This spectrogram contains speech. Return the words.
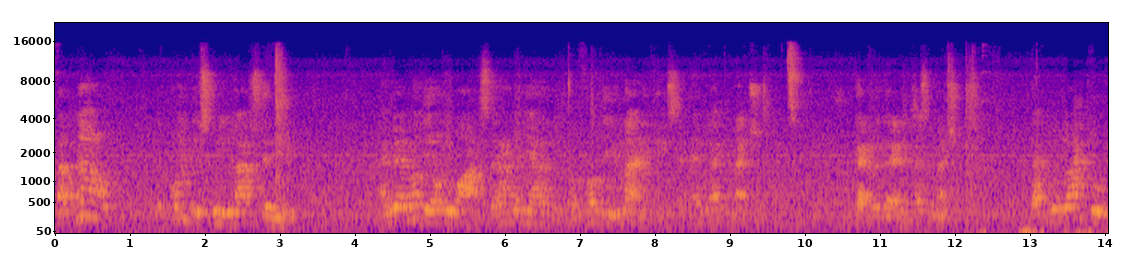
But now, the point is to enlarge the view. And we are not the only ones. There are many other people from the humanities, and I'd like to mention them. Catherine Daly, just to mention that would like to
